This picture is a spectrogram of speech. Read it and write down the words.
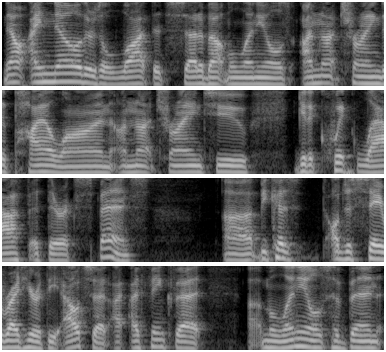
Now, I know there's a lot that's said about millennials. I'm not trying to pile on, I'm not trying to get a quick laugh at their expense, uh, because I'll just say right here at the outset, I, I think that uh, millennials have been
